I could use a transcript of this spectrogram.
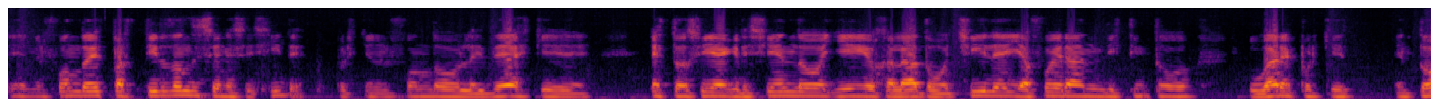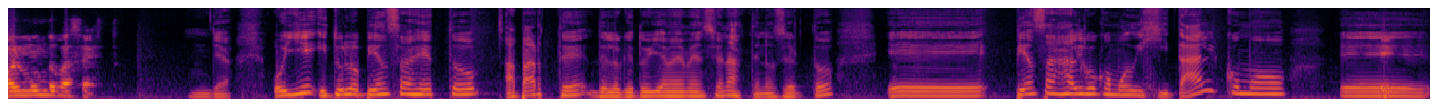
en el fondo es partir donde se necesite, porque en el fondo la idea es que esto siga creciendo, llegue ojalá a todo Chile y afuera en distintos lugares, porque en todo el mundo pasa esto. Ya. Oye, ¿y tú lo piensas esto, aparte de lo que tú ya me mencionaste, ¿no es cierto? Eh, ¿Piensas algo como digital, como eh,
